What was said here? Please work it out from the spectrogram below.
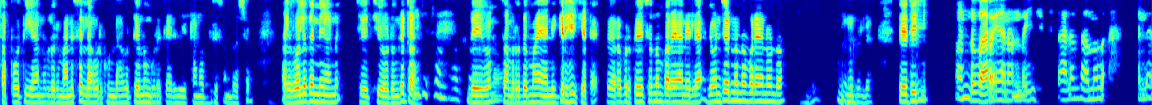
സപ്പോർട്ട് ചെയ്യാനുള്ള ഒരു മനസ്സെല്ലാവർക്കും ഉണ്ടാവട്ടെ എന്നും കൂടെ കരുതിയിട്ടാണ് ഒത്തിരി സന്തോഷം. അതുപോലെ തന്നെയാണ് ചേച്ചിയോടും കേട്ടോ. ദൈവം സമൃദ്ധമായി അനുഗ്രഹിക്കട്ടെ. വേറെ പ്രത്യേകിച്ചൊന്നും പറയാനില്ല. ജോൺ ചേട്ടനൊന്നും പറയാനുണ്ടോ? ചേച്ചി? ഉണ്ട് പറയാനുണ്ട്. ഈ സ്ഥലം തന്നത് എന്നെ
